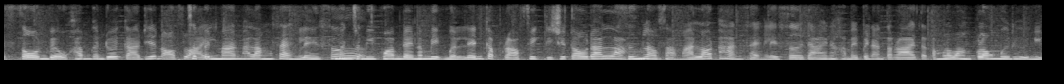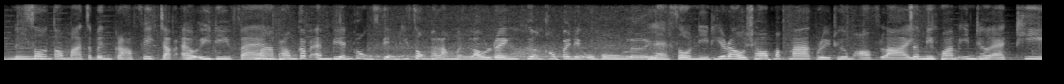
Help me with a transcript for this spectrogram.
7 โซนเวลคัมกันด้วย Guardian of Light จะเป็นม่านพลังแสงเลเซอร์ มันจะมีความไดนามิกเหมือนเล่นกับกราฟิกดิจิตอลด้านหลัง ซึ่งเราสามารถลอดผ่านแสงเลเซอร์ได้นะคะ ไม่เป็นอันตรายแต่ต้องระวังกล้องมือถือนิดนึง โซนต่อมาจะเป็นกราฟิกจาก LED แฟนมาพร้อมกับแอมเบียนของเสียงที่ทรงพลังเหมือนเราเร่งเครื่องเข้าไปในอุโมงค์เลย และโซนนี้ที่เราชอบมากๆ Rhythm of Light จะมีความอินเทอร์แอคทีฟ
